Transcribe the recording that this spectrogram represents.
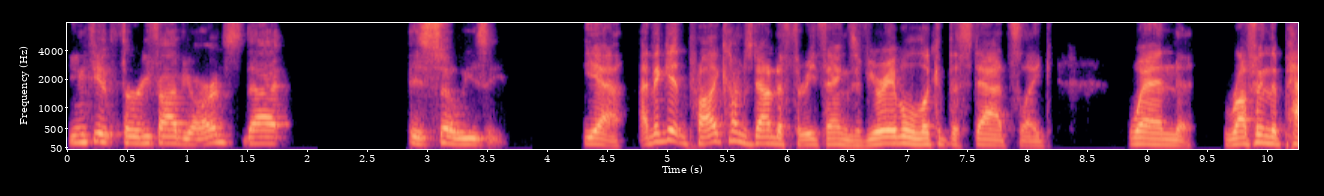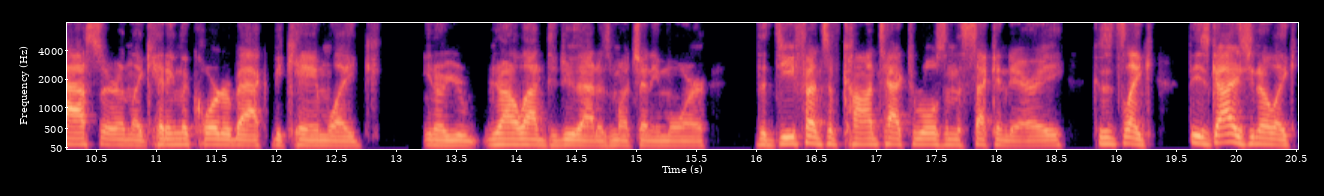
you need to get 35 yards. That is so easy. Yeah. I think it probably comes down to three things. If you're able to look at the stats, like when roughing the passer and like hitting the quarterback became like you know you're you're not allowed to do that as much anymore the defensive contact rules in the secondary because it's like these guys you know like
